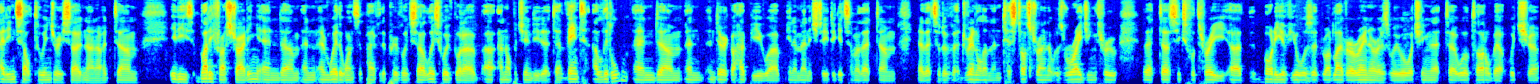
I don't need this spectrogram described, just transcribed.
add insult to injury. So no, no, it. Um, it is bloody frustrating, and um, and and we're the ones that pay for the privilege. So at least we've got a, a an opportunity to, to, vent a little. And um, and and Derek, I hope you uh, you know managed to, to get some of that um, you know that sort of adrenaline and testosterone that was raging through that uh, six foot three uh, body of yours at Rod Laver Arena as we were watching that uh, world title bout, which uh,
